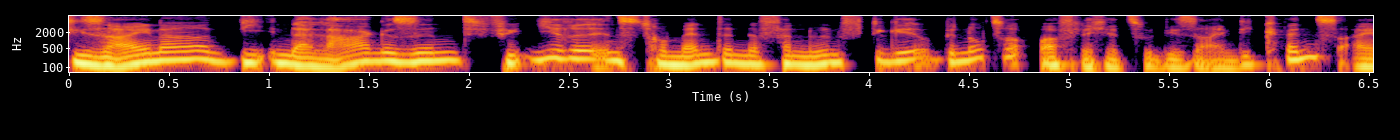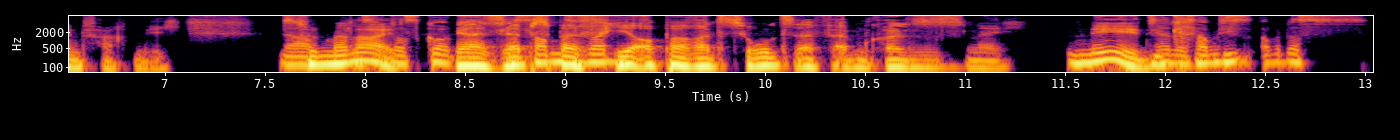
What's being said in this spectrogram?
Designer, die in der Lage sind, für ihre Instrumente eine vernünftige Benutzeroberfläche zu designen. Die können es einfach nicht. Es Ja, tut mir also leid. Das, Ja, selbst bei vier Operations-FM können sie es nicht. Nee, die, Ja, das haben die, sie, aber das,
